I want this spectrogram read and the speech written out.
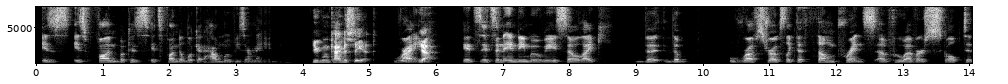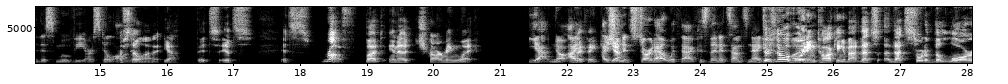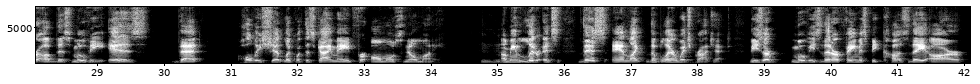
is is fun because it's fun to look at how movies are made. you can kind of see it. Right. Yeah, It's it's an indie movie, so like the the rough strokes, like the thumbprints of whoever sculpted this movie are still on. are still it. on it. Yeah, it's it's it's rough, but in a charming way. Yeah. No, I I, think I yeah. shouldn't start out with that because then it sounds negative. There's no but- avoiding talking about it. That's that's sort of the lore of this movie is that holy shit, look what this guy made for almost no money. Mhm. I mean, literally, it's this and like the Blair Witch Project. These are movies that are famous because they are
